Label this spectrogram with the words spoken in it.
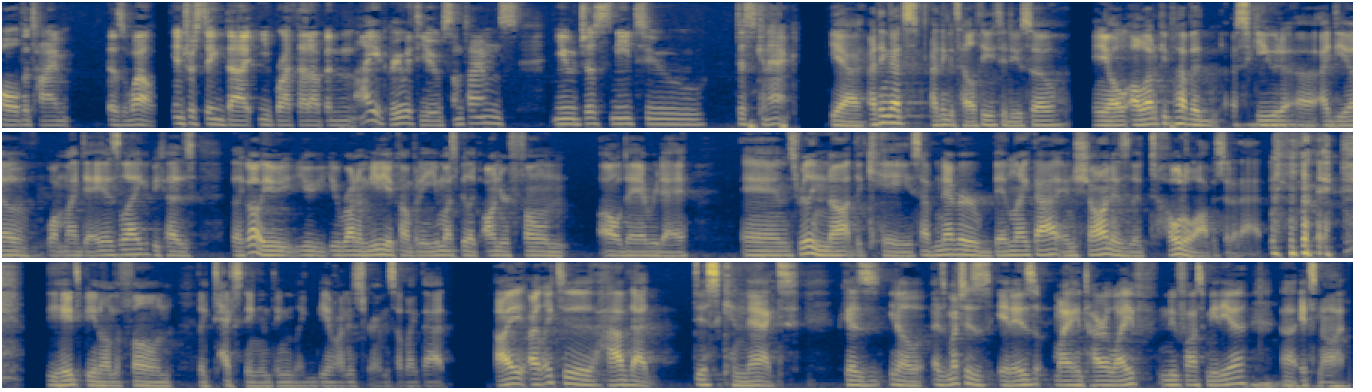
all the time as well. Interesting that you brought that up. And I agree with you. Sometimes you just need to disconnect. Yeah, I think that's, I think it's healthy to do so. You know, a lot of people have a, a skewed uh, idea of what my day is like because they're like, oh, you, you, you run a media company, you must be like on your phone all day, every day. And it's really not the case. I've never been like that. And Sean is the total opposite of that. he hates being on the phone, like texting and things like being on Instagram and stuff like that. I, I like to have that disconnect because, you know, as much as it is my entire life, Nufas Media, uh, it's not.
